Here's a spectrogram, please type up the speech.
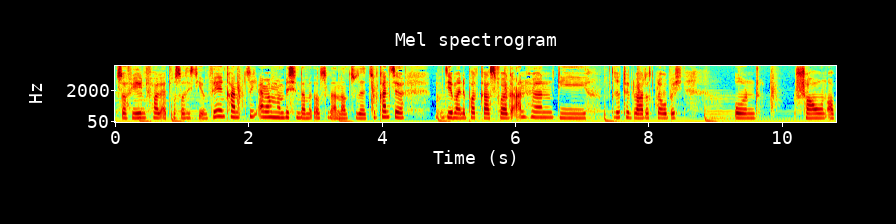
ist auf jeden Fall etwas, was ich dir empfehlen kann, sich einfach mal ein bisschen damit auseinanderzusetzen. Du kannst ja dir meine Podcast-Folge anhören, die dritte war das, glaube ich, und schauen, ob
